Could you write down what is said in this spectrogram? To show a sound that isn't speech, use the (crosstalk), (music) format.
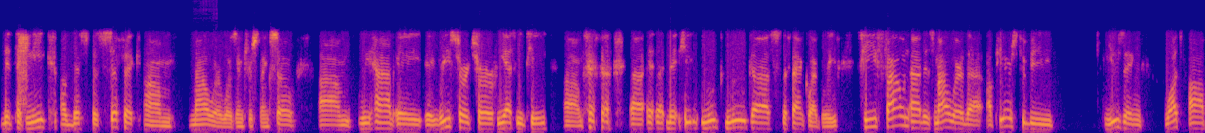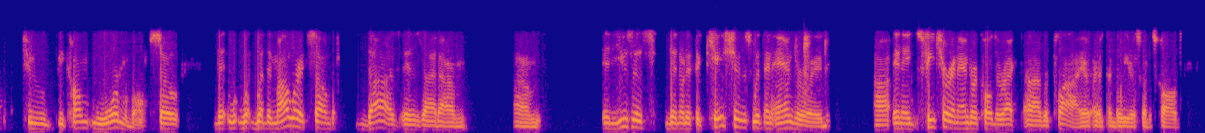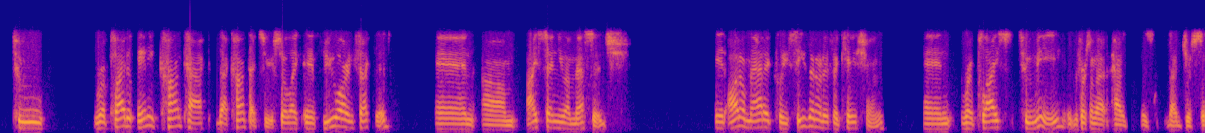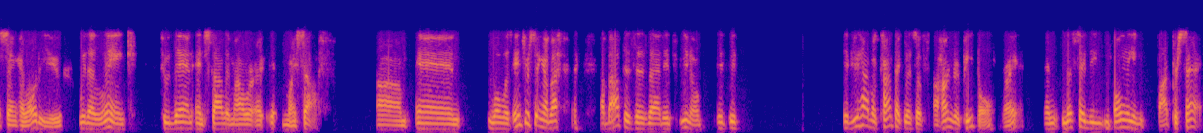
the technique of this specific um, malware was interesting. So um, we have a, a researcher, ESET, um, (laughs) uh, he, Luke, Luke uh, Stefanko, I believe. He found uh, this malware that appears to be using WhatsApp to become wormable. So the, what, what the malware itself does is that um, um, it uses the notifications within Android uh, in a feature in Android called Direct uh, Reply, or, I believe is what it's called, to reply to any contact that contacts you. So, like if you are infected and um, I send you a message, it automatically sees the notification and replies to me, the person that has is that just is saying hello to you, with a link to then install the malware uh, myself. Um, and what was interesting about (laughs) about this is that if you know it, if, if you have a contact list of hundred people, right, and let's say the only five percent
